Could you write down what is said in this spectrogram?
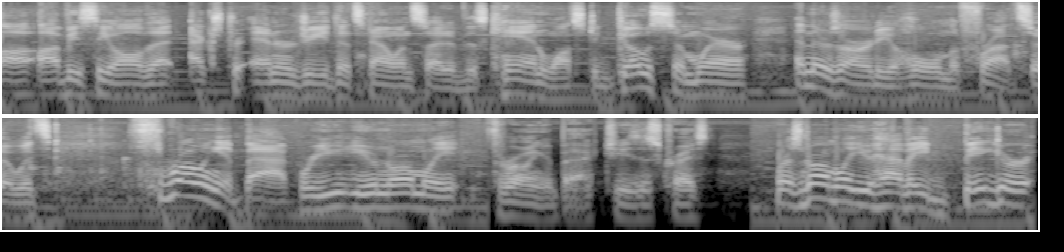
uh, obviously all of that extra energy that's now inside of this can wants to go somewhere and there's already a hole in the front. So it's throwing it back where you, you normally, throwing it back, Jesus Christ. Whereas normally you have a bigger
